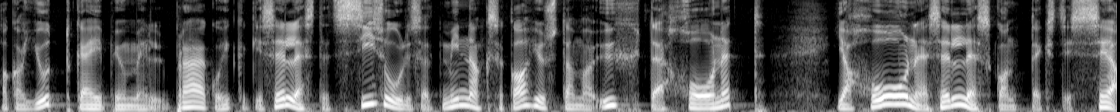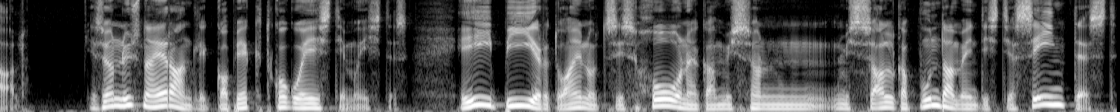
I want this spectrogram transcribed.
aga jutt käib ju meil praegu ikkagi sellest, et sisuliselt minnakse kahjustama ühte hoonet ja hoone selles kontekstis seal ja see on üsna erandlik objekt kogu Eesti mõistes. ei piirdu ainult siis hoonega, mis on, mis algab vundamendist ja seintest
